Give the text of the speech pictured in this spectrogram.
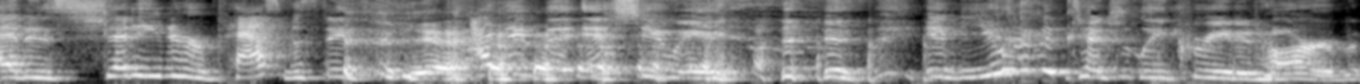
and is shedding her past mistakes. Yeah. I think the issue is if you have intentionally created harm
